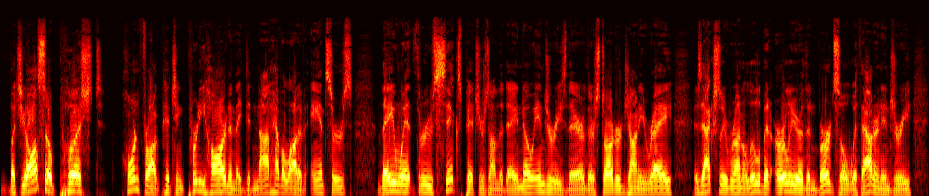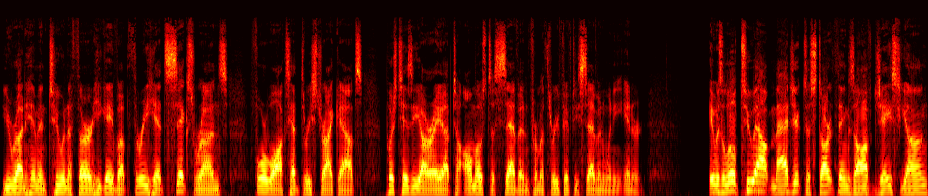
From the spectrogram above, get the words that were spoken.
but you also pushed Horn Frog pitching pretty hard, and they did not have a lot of answers. They went through six pitchers on the day, no injuries there. Their starter, Johnny Ray, is actually run a little bit earlier than Birdsell without an injury. You run him in two and a third. He gave up three hits, six runs, four walks, had three strikeouts, pushed his ERA up to almost a seven from a 357 when he entered. It was a little two out magic to start things off. Jace Jung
